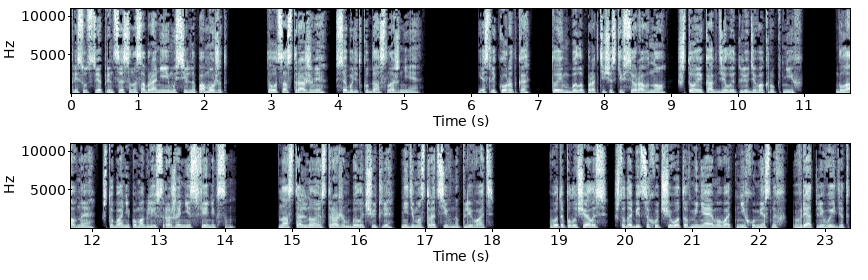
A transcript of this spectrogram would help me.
присутствие принцессы на собрании ему сильно поможет, то вот со стражами все будет куда сложнее. Если коротко, то им было практически все равно, что и как делают люди вокруг них. Главное, чтобы они помогли в сражении с Фениксом. На остальное стражам было чуть ли не демонстративно плевать. Вот и получалось, что добиться хоть чего-то вменяемого от них у местных вряд ли выйдет,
